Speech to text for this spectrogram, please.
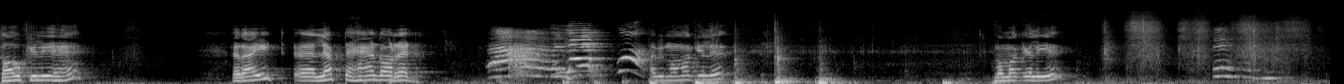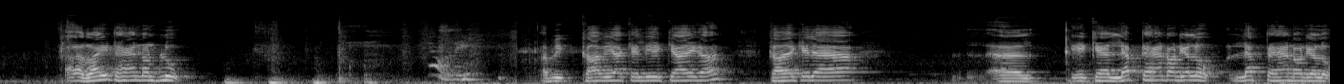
काऊ के लिए है right left hand on red अभी मामा के लिए मम्मा के लिए? राइट हैंड ऑन ब्लू अभी काव्या के लिए क्या आएगा? काव्या के लिए आया ये क्या left hand on yellow left hand on yellow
